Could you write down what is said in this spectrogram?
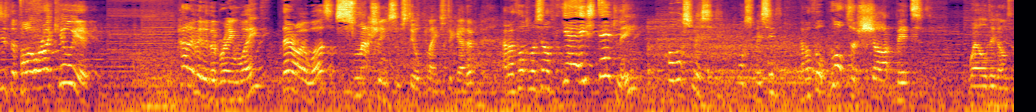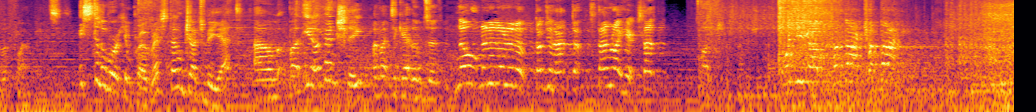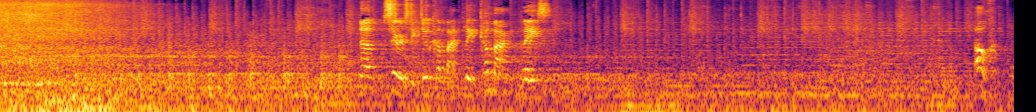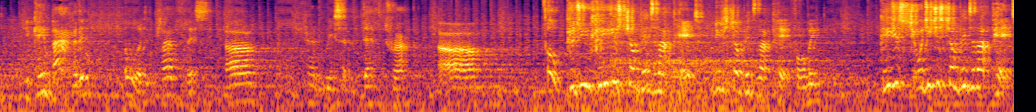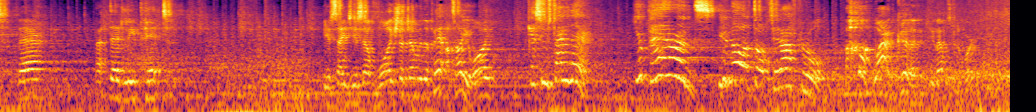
the part where I kill you. Had a bit of a brainwave. There I was, smashing some steel plates together, and I thought to myself, yeah, it's deadly. But what's missing? What's missing? And I thought, lots of sharp bits welded onto the flat bits. It's still a work in progress, don't judge me yet. Um, but, you know, eventually, I'd like to get them to... No, no, no, no, no, no, don't do that. Don't, stand right here, stand... Where Seriously, do come back. Please, come back, please. Oh, you came back. I didn't. Oh, I didn't plan for this. Uh, can't reset the death trap. Uh. Oh, could you could you just jump into that pit? Could you just jump into that pit for me? Could you just would you just jump into that pit there? That deadly pit. You're saying to yourself, why should I jump in the pit? I'll tell you why. Guess who's down there? Your parents! You're not adopted after all. Oh, wow, good. I didn't think that was going to work.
